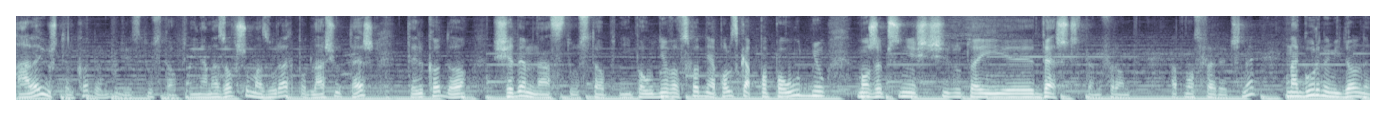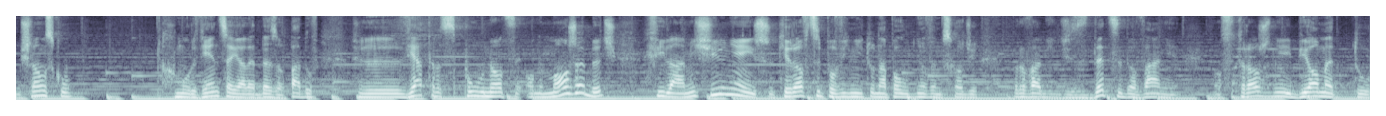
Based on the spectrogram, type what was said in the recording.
ale już tylko do 20 stopni. Na Mazowszu, Mazurach, Podlasiu też tylko do 17 stopni. Południowo-wschodnia Polska po południu może przynieść tutaj y, deszcz, ten front atmosferyczny. Na Górnym i Dolnym Śląsku chmur więcej, ale bez opadów. Yy, Wiatr z północy, on może być chwilami silniejszy. Kierowcy powinni tu na południowym wschodzie prowadzić zdecydowanie ostrożniej. Biometr tu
